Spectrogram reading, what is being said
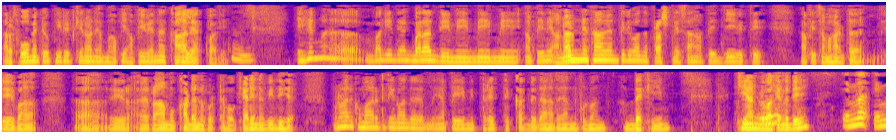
අර ෆෝමැටිව් පීරියඩ් කියනවනේ අපි අපි වෙන කාලයක් වගේ. එහෙම වගේ දෙයක් බලද්දී මේ මේ මේ අපේ මේ අනන්‍යතාවයන් පිළිබඳ ප්‍රශ්නේ සහ අපේ ජීවිතේ අපි සමහරට ඒවා ඒ රාමු කඩනකොට හෝ කැඩෙන විදිහ මොනවද කුමාරට තියෙනවද මේ අපේ මිත්‍රෙත් එක්කත් බෙදා හද ගන්න පුළුවන් අත්දැකීම් කියන්න වටින දේ එම එම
